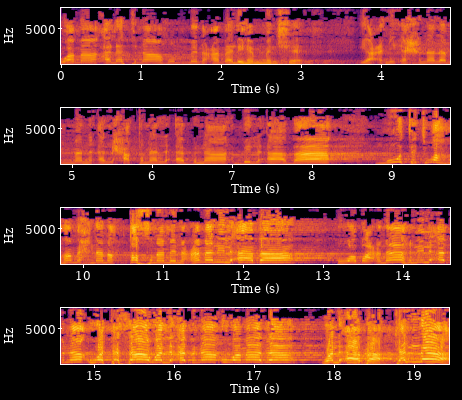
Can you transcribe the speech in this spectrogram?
وما ألتناهم من عملهم من شيء. يعني إحنا لما ألحقنا الأبناء بالآباء مو تتوهم إحنا نقصنا من عمل الآباء وضعناه للأبناء وتساوى الأبناء وماذا؟ والآباء كلا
